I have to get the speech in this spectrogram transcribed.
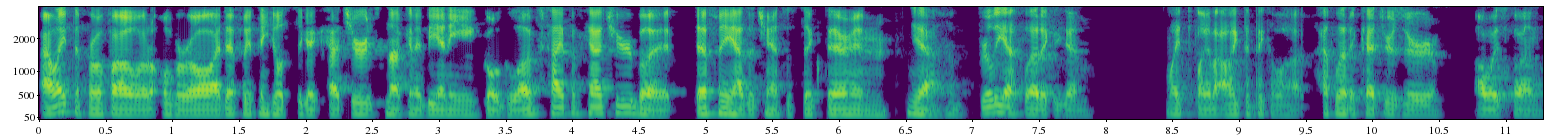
I like the profile overall. I definitely think he'll stick a catcher. It's not going to be any Gold Glove type of catcher, but definitely has a chance to stick there. And yeah, really athletic again. I like, I like the pick a lot. Athletic catchers are always fun.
